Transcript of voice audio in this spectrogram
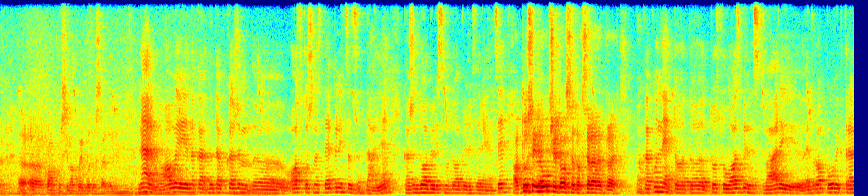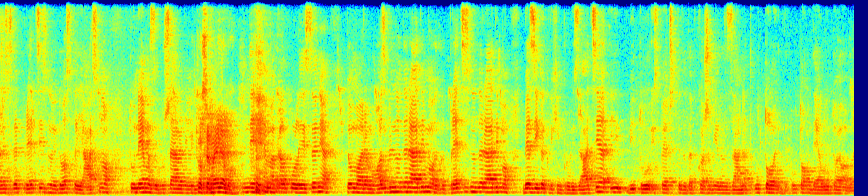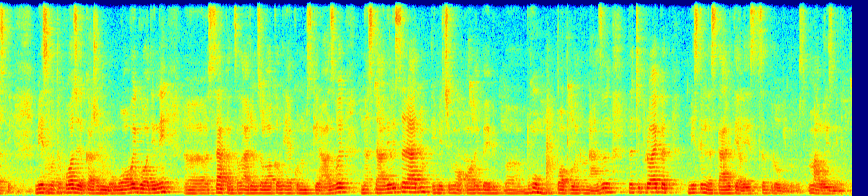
konkursima koji budu sledili. Naravno, ovo je jedna, da tako kažem, uh, oskošna stepenica za dalje. Kažem, dobili smo dobre reference. A tu se i nauči dosta dok se rade projekti. Pa kako ne, to, to, to su ozbiljne stvari. Evropa uvek traži sve precizno i dosta jasno. Tu nema zabušavanja. I to se menjamo. Nema kalkulisanja. To moramo ozbiljno da radimo, precizno da radimo, bez ikakvih improvizacija i vi tu ispečete, da tako kažem, jedan zanat u, toj, u tom delu i toj oblasti. Mi smo takođe, kažem, u ovoj godini e, sa Kancelarijom za lokalni ekonomski razvoj nastavili saradnju i mi ćemo ovaj baby e, boom popularno nazvan, znači projekat mislim nastaviti, ali sa drugim, malo izmenjen.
